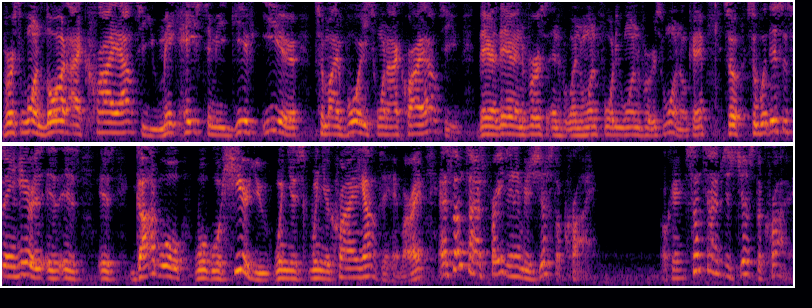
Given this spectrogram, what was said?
Verse 1, Lord, I cry out to you. Make haste to me. Give ear to my voice when I cry out to you. There, there in verse, in, 141 verse 1, okay? So, so what this is saying here is, is, is God will, will, will hear you when you're, when you're crying out to him, all right? And sometimes praising him is just a cry, okay? Sometimes it's just a cry.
